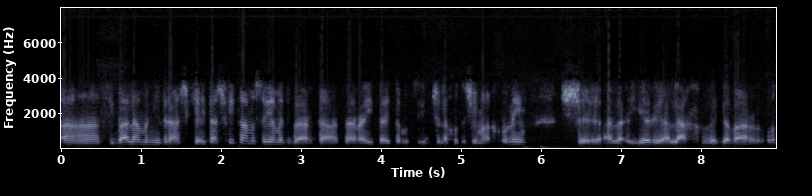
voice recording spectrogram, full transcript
הסיבה למה נדרש, כי הייתה שחיקה מסוימת בהרתעה. אתה ראית את המציאות של החודשים האחרונים, שהירי הלך וגבר עוד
